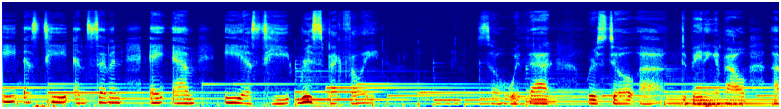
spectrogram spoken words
EST, and 7 a.m. EST, respectfully. So, with that, we're still uh, debating about uh,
